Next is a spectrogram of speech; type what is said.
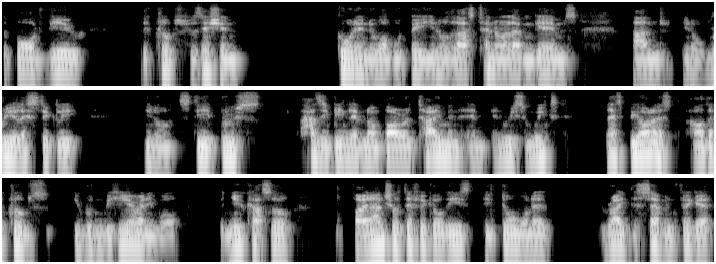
the board view the club's position going into what would be, you know, the last ten or eleven games, and you know, realistically, you know, Steve Bruce has he been living on borrowed time in, in, in recent weeks? Let's be honest, other clubs he wouldn't be here anymore. But Newcastle, financial difficulties, they don't want to write the seven figure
